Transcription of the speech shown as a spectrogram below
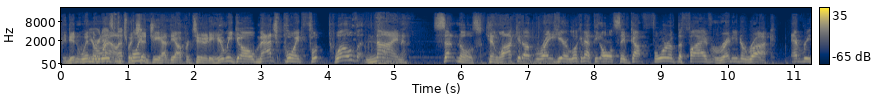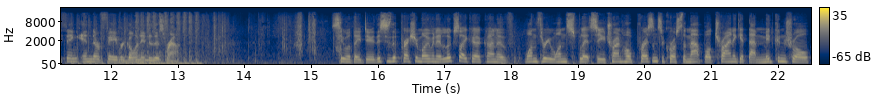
They didn't win Here the round, but point. Gen G had the opportunity. Here we go. Match point 12-9. Sentinels can lock it up right here. Looking at the ults, they've got four of the five ready to rock. Everything in their favor going into this round see what they do. This is the pressure moment. It looks like a kind of 1-3-1 split, so you try and hold presence across the map while trying to get that mid control.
